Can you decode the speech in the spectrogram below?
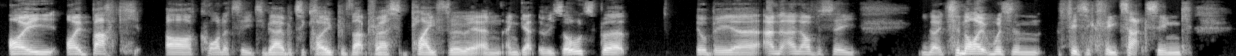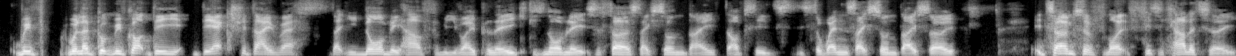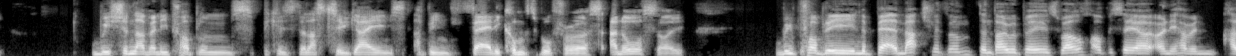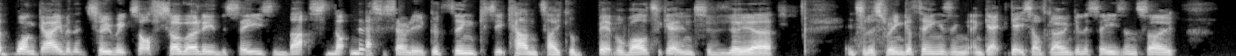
I I back our quality to be able to cope with that press and play through it and, and get the results. But it'll be uh, and and obviously, you know, tonight wasn't physically taxing we've well, have got we've got the the extra day rest that you normally have from the Europa League because normally it's a Thursday Sunday. Obviously, it's, it's the Wednesday Sunday. So, in terms of like physicality, we shouldn't have any problems because the last two games have been fairly comfortable for us, and also we probably in a better match with them than they would be as well. Obviously, uh, only having had one game and then two weeks off so early in the season, that's not necessarily a good thing because it can take a bit of a while to get into the uh, into the swing of things and, and, get get yourself going in the season. So,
